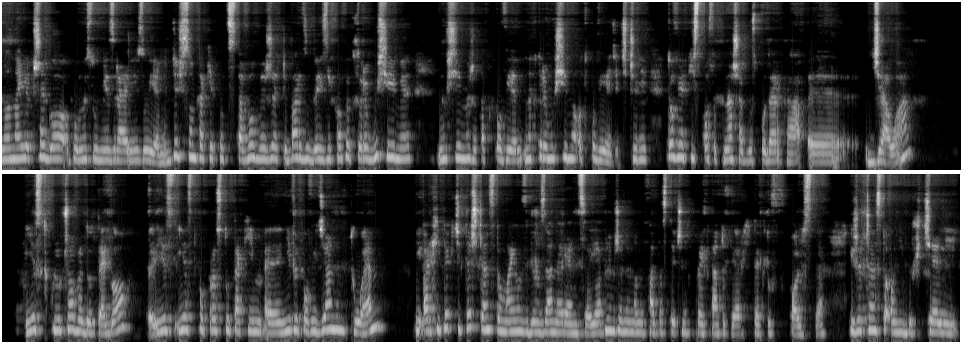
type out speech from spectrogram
no, najlepszego pomysłu nie zrealizujemy. Gdzieś są takie podstawowe rzeczy, bardzo basicowe, które musimy, musimy, że tak powiem, na które musimy odpowiedzieć. Czyli to, w jaki sposób nasza gospodarka y, działa, jest kluczowe do tego, jest, jest po prostu takim e, niewypowiedzianym tłem i architekci też często mają związane ręce. Ja wiem, że my mamy fantastycznych projektantów i architektów w Polsce i że często oni by chcieli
